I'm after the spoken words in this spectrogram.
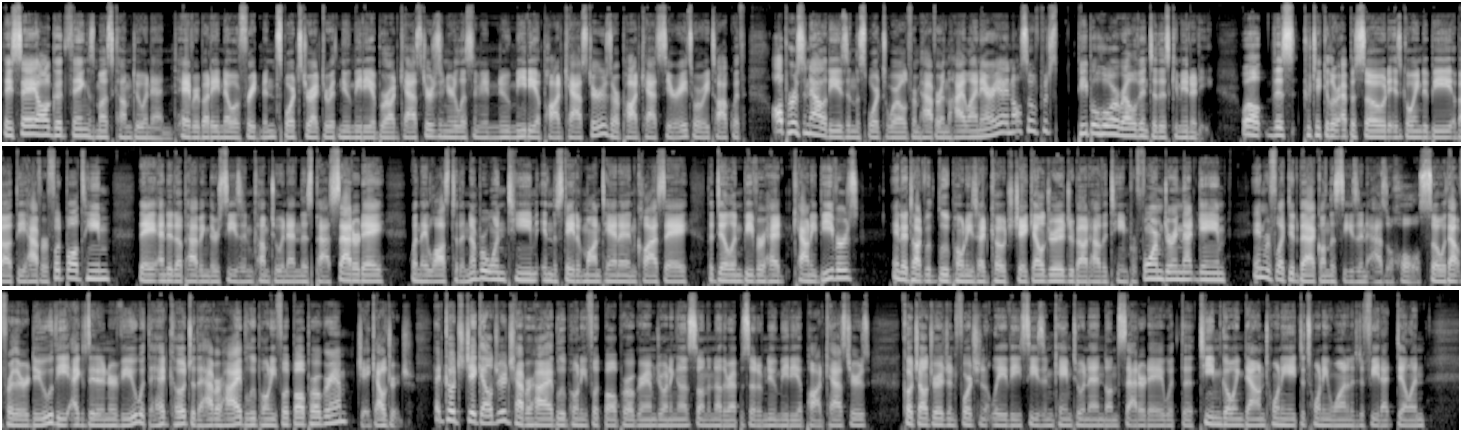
They say all good things must come to an end. Hey, everybody, Noah Friedman, sports director with New Media Broadcasters, and you're listening to New Media Podcasters, our podcast series where we talk with all personalities in the sports world from Havre and the Highline area, and also people who are relevant to this community. Well, this particular episode is going to be about the Havre football team. They ended up having their season come to an end this past Saturday when they lost to the number one team in the state of Montana in Class A, the Dillon Beaverhead County Beavers. And I talked with Blue Ponies head coach Jake Eldridge about how the team performed during that game and reflected back on the season as a whole. So without further ado, the exit interview with the head coach of the Havre High Blue Pony football program, Jake Eldridge. Head coach Jake Eldridge, Havre High Blue Pony football program, joining us on another episode of New Media Podcasters. Coach Eldridge, unfortunately, the season came to an end on Saturday with the team going down 28 to 21 in a defeat at Dillon.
